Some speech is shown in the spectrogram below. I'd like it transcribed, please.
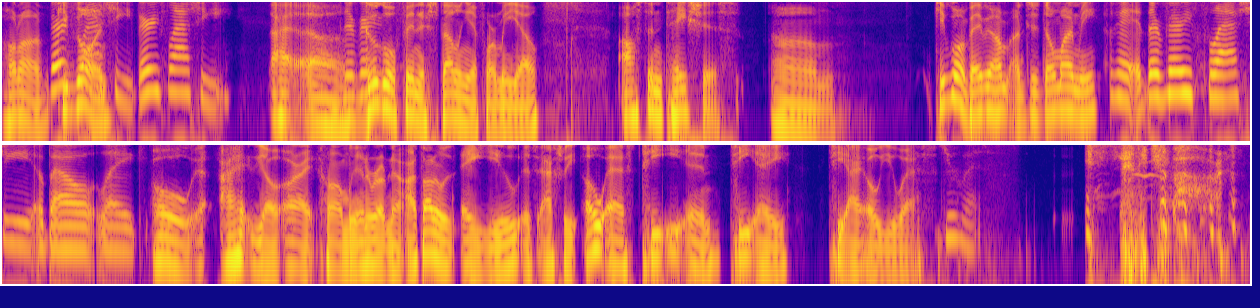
Hold on, very keep going. Very flashy, very flashy. I, uh, very- Google finished spelling it for me, yo. Ostentatious. Um, keep going, baby. I'm I just don't mind me. Okay, they're very flashy about like Oh, I yo. All right, on, I'm gonna interrupt now. I thought it was A U. It's actually O S T E N T A T I O U S. US.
